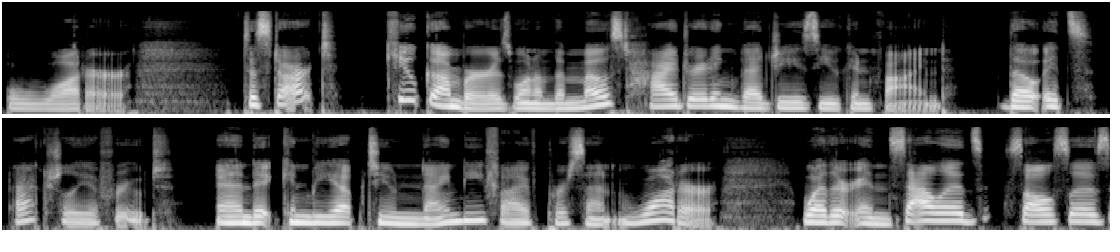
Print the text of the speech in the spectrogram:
water. To start, cucumber is one of the most hydrating veggies you can find though it's actually a fruit, and it can be up to 95% water. Whether in salads, salsas,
